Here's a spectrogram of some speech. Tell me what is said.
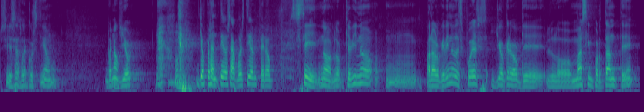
si esa es la cuestión, bueno, yo yo planteo esa cuestión, pero Sí, no, lo que vino, mm, para lo que vino después, yo creo que lo más importante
